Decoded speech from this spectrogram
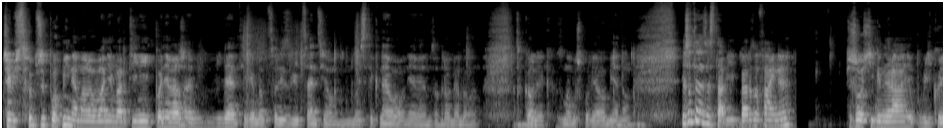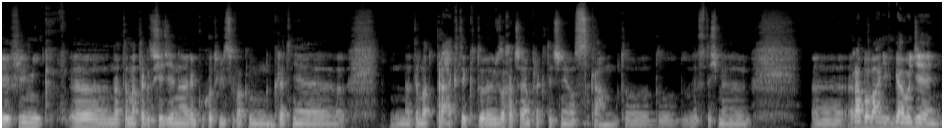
czymś, co przypomina malowanie Martini, ponieważ ewidentnie chyba coś z licencją nie styknęło, nie wiem, za droga była, cokolwiek, znowuż powiało biedą. Jest to ten zestawik, bardzo fajny. W przyszłości generalnie opublikuję filmik e, na temat tego, co się dzieje na rynku Hot Wheelsów, a konkretnie na temat praktyk, które już zahaczają praktycznie o scam. To, to jesteśmy e, rabowani w biały dzień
